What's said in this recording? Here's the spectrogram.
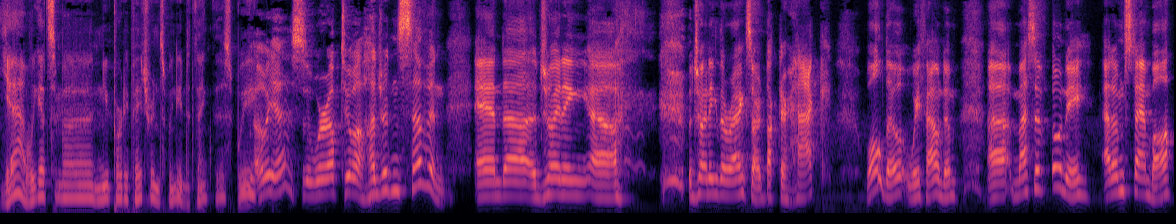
yeah, we got some uh, new party patrons we need to thank this week. Oh yes, we're up to 107, and uh, joining uh, joining the ranks are Doctor Hack, Waldo. We found him. Uh, Massive Uni, Adam Stambaugh,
